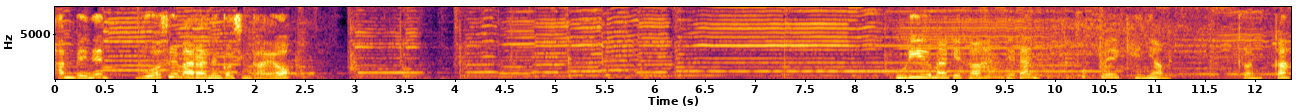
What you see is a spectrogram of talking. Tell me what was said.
한배는 무엇을 말하는 것인가요? 우리 음악에서 한대란 속도의 개념, 그러니까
